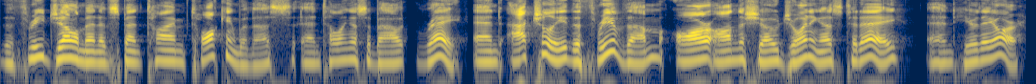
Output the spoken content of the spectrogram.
the three gentlemen have spent time talking with us and telling us about Ray. And actually, the three of them are on the show joining us today, and here they are.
